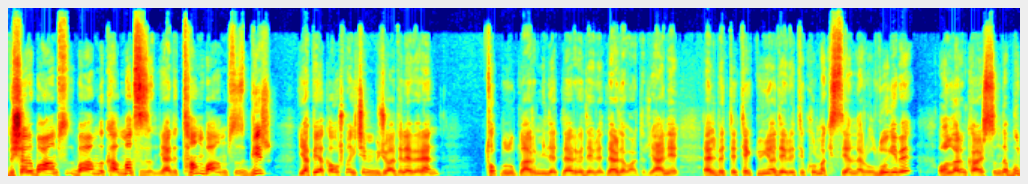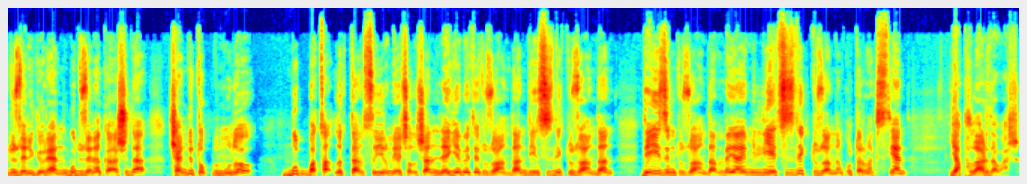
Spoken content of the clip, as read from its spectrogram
dışarı bağımsız, bağımlı kalmaksızın yani tam bağımsız bir yapıya kavuşmak için mücadele veren topluluklar, milletler ve devletler de vardır. Yani elbette tek dünya devleti kurmak isteyenler olduğu gibi onların karşısında bu düzeni gören, bu düzene karşı da kendi toplumunu bu bataklıktan sıyırmaya çalışan LGBT tuzağından, dinsizlik tuzağından, deizm tuzağından veya milliyetsizlik tuzağından kurtarmak isteyen yapılar da var.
